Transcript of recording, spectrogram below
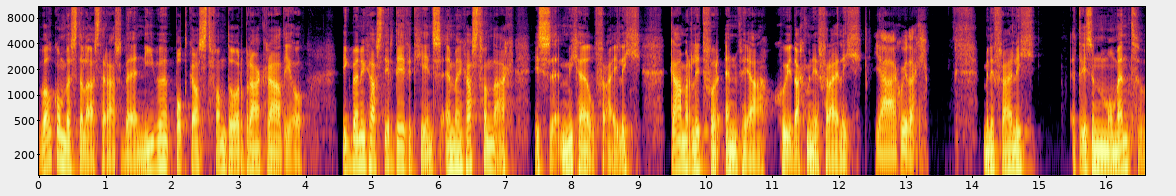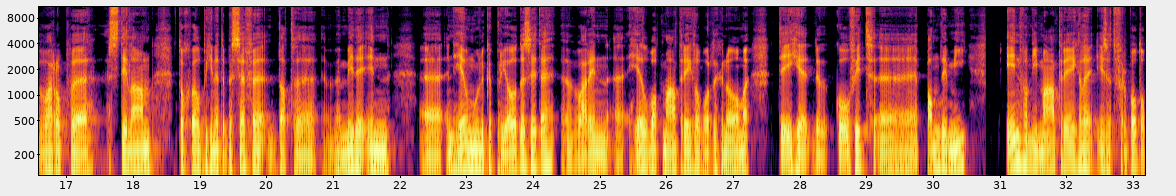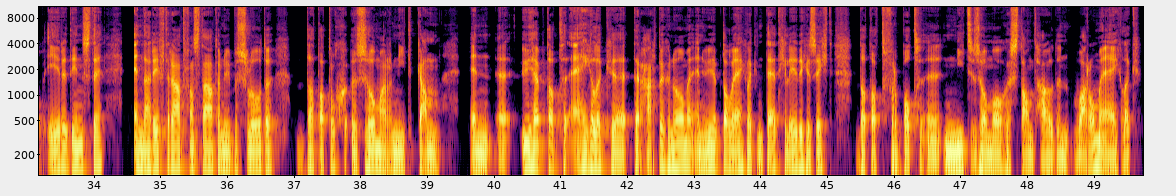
Welkom, beste luisteraars, bij een nieuwe podcast van Doorbraak Radio. Ik ben uw gastheer David Geens en mijn gast vandaag is Michael Freilich, Kamerlid voor NVA. Goeiedag, meneer Freilich. Ja, goeiedag. Meneer Freilich, het is een moment waarop we stilaan toch wel beginnen te beseffen dat uh, we midden in uh, een heel moeilijke periode zitten, uh, waarin heel wat maatregelen worden genomen tegen de COVID-pandemie. Een van die maatregelen is het verbod op erediensten. En daar heeft de Raad van State nu besloten dat dat toch zomaar niet kan. En uh, u hebt dat eigenlijk uh, ter harte genomen en u hebt al eigenlijk een tijd geleden gezegd dat dat verbod uh, niet zou mogen standhouden. Waarom eigenlijk?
